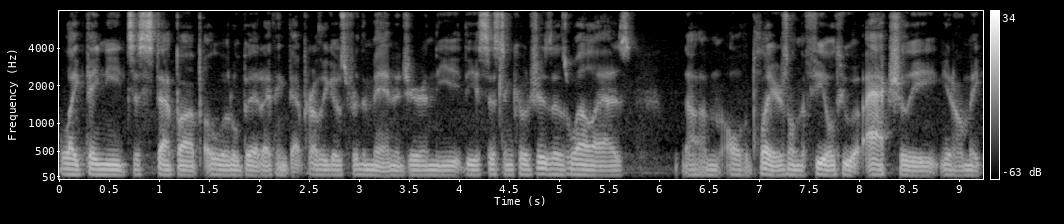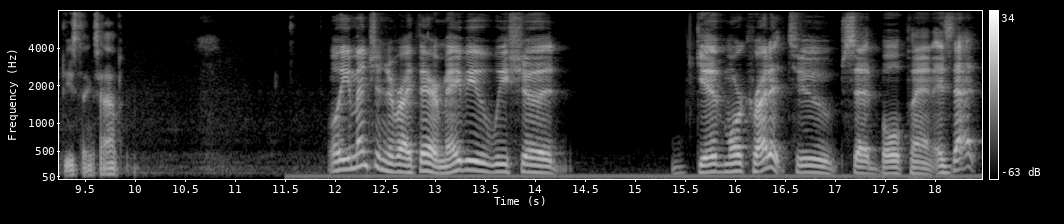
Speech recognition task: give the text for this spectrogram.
like they need to step up a little bit. I think that probably goes for the manager and the the assistant coaches as well as um, all the players on the field who actually you know make these things happen. Well, you mentioned it right there. Maybe we should give more credit to said bullpen. Is that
